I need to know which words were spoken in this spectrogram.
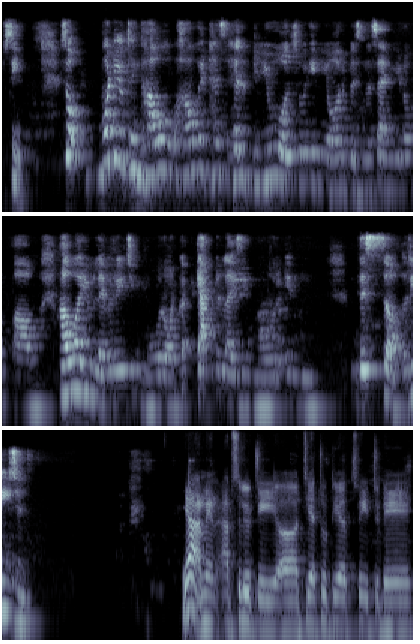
see, so what do you think? How how it has helped you also in your business, and you know, um, how are you leveraging more or capitalizing more in this uh, region? Yeah, I mean, absolutely. Uh, tier two, tier three today,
